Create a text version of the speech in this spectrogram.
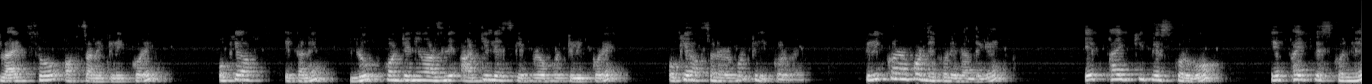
স্লাইড শো অপশানে ক্লিক করে ওকে এখানে লুক কন্টিনিউয়াসলি আনটিল এসকেপের উপর ক্লিক করে ওকে অপশানের উপর ক্লিক করবেন ক্লিক করার পর দেখুন এখান থেকে এফ ফাইভ কি প্রেস করব? এফ ফাইভ প্রেস করলে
